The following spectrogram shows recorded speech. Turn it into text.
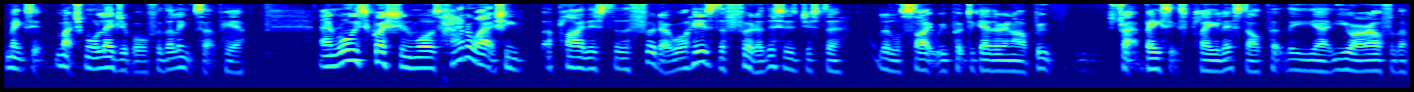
makes it much more legible for the links up here. And Roy's question was, how do I actually apply this to the footer? Well, here's the footer. This is just a little site we put together in our Bootstrap Basics playlist. I'll put the uh, URL for the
